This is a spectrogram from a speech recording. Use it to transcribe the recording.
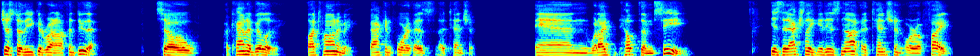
just so that you could run off and do that. So accountability, autonomy, back and forth as attention. And what I help them see is that actually it is not a tension or a fight,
